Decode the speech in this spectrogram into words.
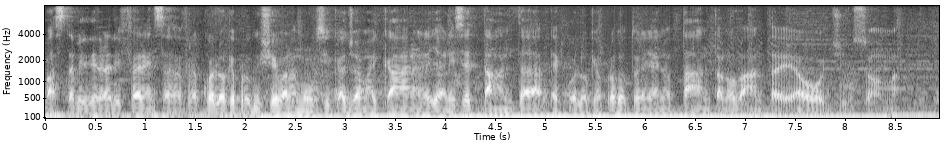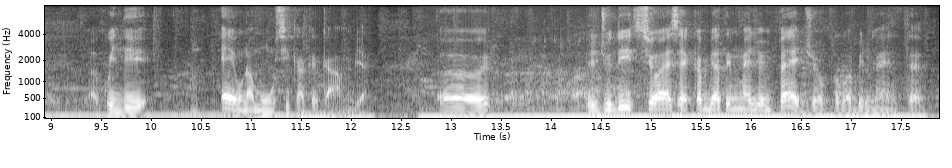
basta vedere la differenza fra quello che produceva la musica giamaicana negli anni 70 e quello che ha prodotto negli anni 80, 90 e a oggi, insomma. Eh, Quindi è una musica che cambia. Eh, il giudizio è se è cambiato in meglio o in peggio, probabilmente.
